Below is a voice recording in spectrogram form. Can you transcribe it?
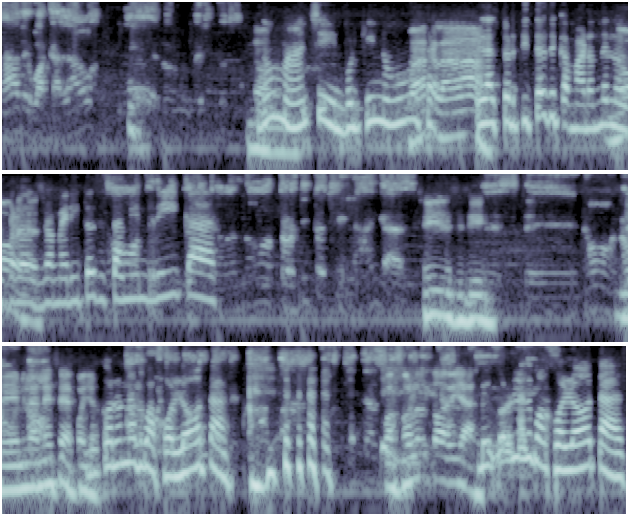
nada de guacalao, nada de. No, No, manchen, ¿por qué no? Guácala. Las tortitas de camarón de los, No, de los romeritos están bien ricas. No, tortitas chilangas. Sí, sí, sí. Este, no, no. De milanesa de pollo. Mejor unas guajolotas. Guajolo todavía. Mejor unas guajolotas.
